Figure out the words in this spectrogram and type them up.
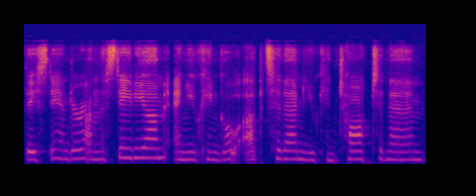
they stand around the stadium and you can go up to them, you can talk to them.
